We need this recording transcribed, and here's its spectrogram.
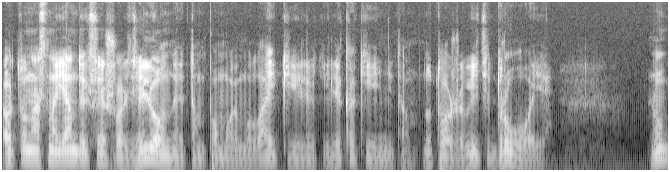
Вот у нас на Яндексе что, зеленые там, по-моему, лайки или, или какие они там. Ну тоже, видите, другое. Ну,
